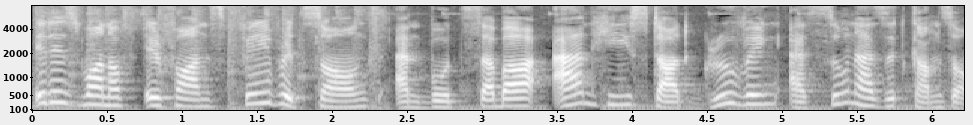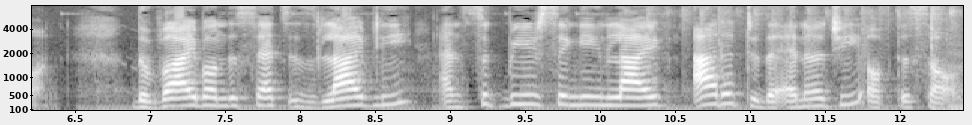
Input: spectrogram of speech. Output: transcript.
It is one of Irrfan's favorite songs and both Saba and he start grooving as soon as it comes on. The vibe on the sets is lively and Sukhbir singing live added to the energy of the song.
